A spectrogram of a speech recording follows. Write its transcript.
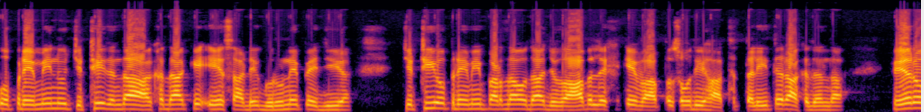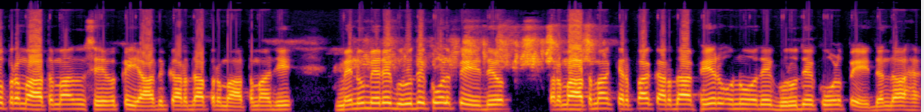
ਉਹ ਪ੍ਰੇਮੀ ਨੂੰ ਚਿੱਠੀ ਦਿੰਦਾ, ਆਖਦਾ ਕਿ ਇਹ ਸਾਡੇ ਗੁਰੂ ਨੇ ਭੇਜੀ ਆ। ਚਿੱਠੀ ਉਹ ਪ੍ਰੇਮੀ ਪੜਦਾ ਉਹਦਾ ਜਵਾਬ ਲਿਖ ਕੇ ਵਾਪਸ ਉਹਦੀ ਹੱਥ ਤਲੀ ਤੇ ਰੱਖ ਦਿੰਦਾ। ਫਿਰ ਉਹ ਪ੍ਰਮਾਤਮਾ ਨੂੰ ਸੇਵਕ ਯਾਦ ਕਰਦਾ, ਪ੍ਰਮਾਤਮਾ ਜੀ, ਮੈਨੂੰ ਮੇਰੇ ਗੁਰੂ ਦੇ ਕੋਲ ਭੇਜ ਦਿਓ। ਪ੍ਰਮਾਤਮਾ ਕਿਰਪਾ ਕਰਦਾ, ਫਿਰ ਉਹਨੂੰ ਉਹਦੇ ਗੁਰੂ ਦੇ ਕੋਲ ਭੇਜ ਦਿੰਦਾ ਹੈ।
